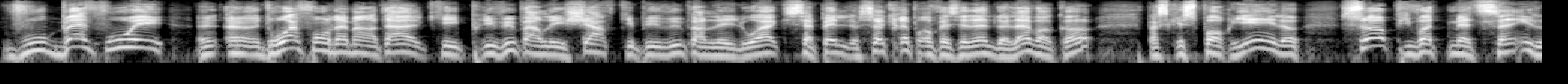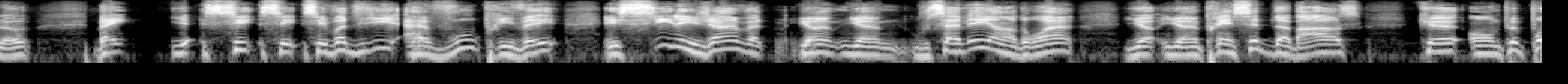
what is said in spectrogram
vous bafouez un, un droit fondamental qui est prévu par les chartes, qui est prévu par les lois, qui s'appelle le secret professionnel de l'avocat, parce que c'est pas rien là. Ça, puis votre médecin, là, ben, c'est votre vie à vous privée. Et si les gens veulent, y a, y a, vous savez, en droit, il y a, y a, un principe de base que on peut pas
